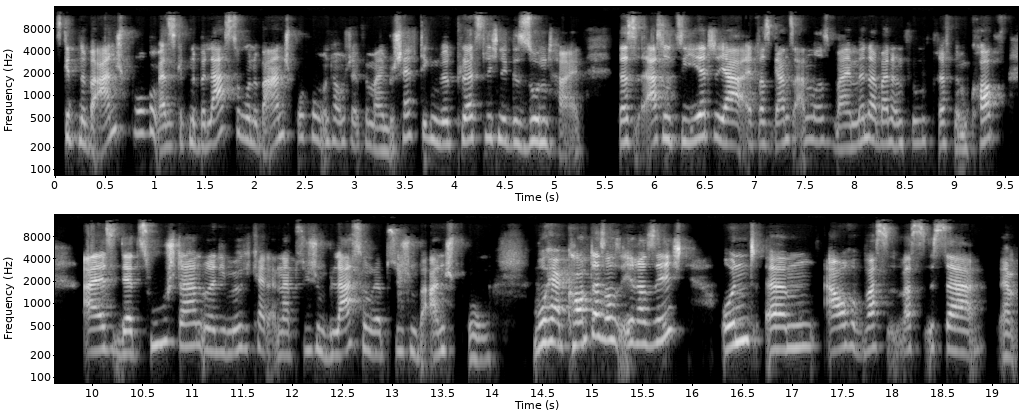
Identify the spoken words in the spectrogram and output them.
es gibt eine Beanspruchung, also es gibt eine Belastung und eine Beanspruchung unter Umständen für meinen Beschäftigten, wird plötzlich eine Gesundheit. Das assoziierte ja etwas ganz anderes bei Mitarbeitern und Führungskräften im Kopf als der Zustand oder die Möglichkeit einer psychischen Belastung oder psychischen Beanspruchung. Woher kommt das aus Ihrer Sicht? Und ähm, auch was was ist da ja,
